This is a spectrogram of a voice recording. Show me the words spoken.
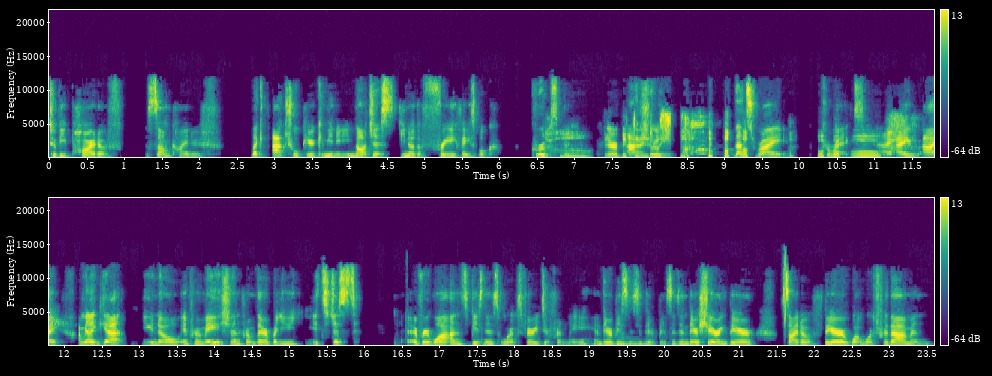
to be part of some kind of like actual peer community, not just, you know, the free Facebook groups. But They're a bit actually, dangerous. that's right. Correct. I, I, I, I mean, I get, you know, information from there, but you, it's just, everyone's business works very differently and their business mm. is their business and they're sharing their side of their what works for them and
